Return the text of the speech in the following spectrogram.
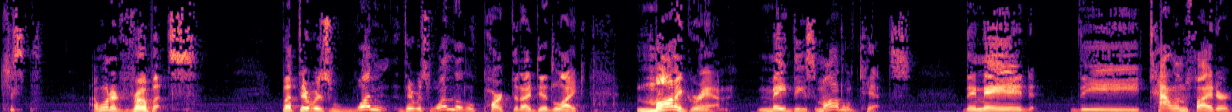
Just I wanted robots. But there was one there was one little part that I did like. Monogram made these model kits. They made the Talon Fighter,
